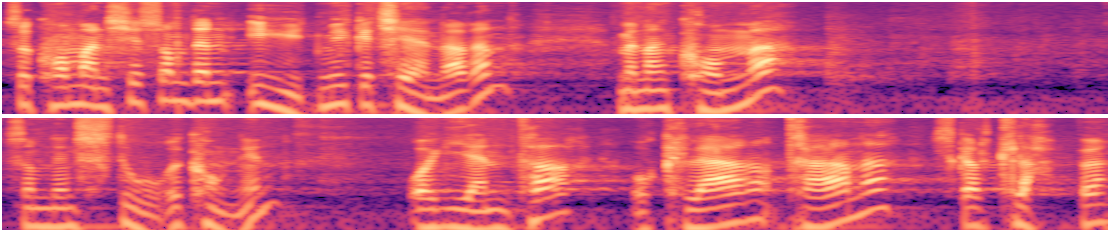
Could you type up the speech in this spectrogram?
så kommer han ikke som den ydmyke tjeneren, men han kommer som den store kongen. Og jeg gjentar og klær, trærne skal klappe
